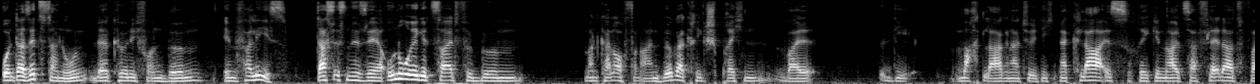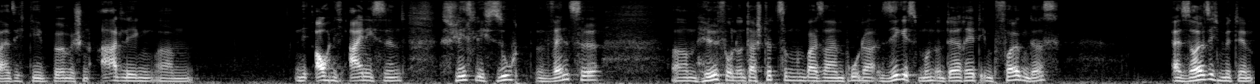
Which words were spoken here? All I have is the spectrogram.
und da sitzt da nun der König von Böhmen im Verlies. Das ist eine sehr unruhige Zeit für Böhmen. Man kann auch von einem Bürgerkrieg sprechen, weil die Machtlage natürlich nicht mehr klar ist, regional zerfleddert, weil sich die böhmischen Adligen ähm, auch nicht einig sind. Schließlich sucht Wenzel ähm, Hilfe und Unterstützung bei seinem Bruder Sigismund und der rät ihm folgendes: Er soll sich mit dem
